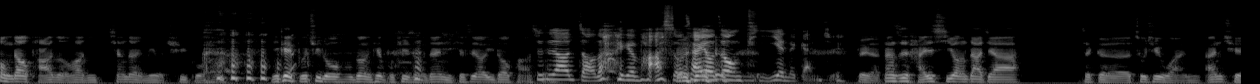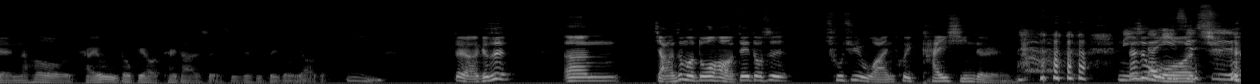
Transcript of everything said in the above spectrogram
碰到扒手的话，你相当于没有去过。你可以不去罗浮宫，你可以不去什么，但是你就是要遇到扒手，就是要找到一个扒手，才有这种体验的感觉。对啊，但是还是希望大家这个出去玩安全，然后财务都不要太大的损失，这是最重要的。嗯，对啊，可是嗯，讲了这么多哈，这些都是出去玩会开心的人。你的意思是？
